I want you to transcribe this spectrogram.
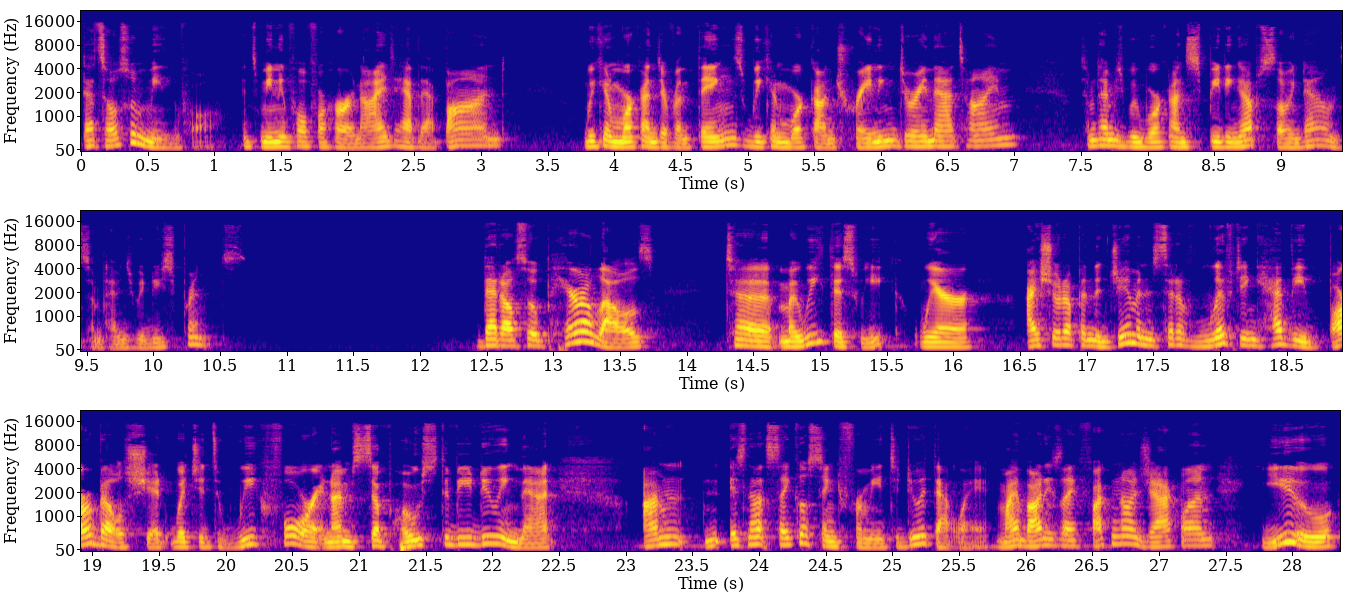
that's also meaningful. It's meaningful for her and I to have that bond. We can work on different things. We can work on training during that time Sometimes we work on speeding up, slowing down. Sometimes we do sprints. That also parallels to my week this week, where I showed up in the gym and instead of lifting heavy barbell shit, which it's week four and I'm supposed to be doing that, I'm it's not cycle synced for me to do it that way. My body's like, fuck no, Jacqueline, you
